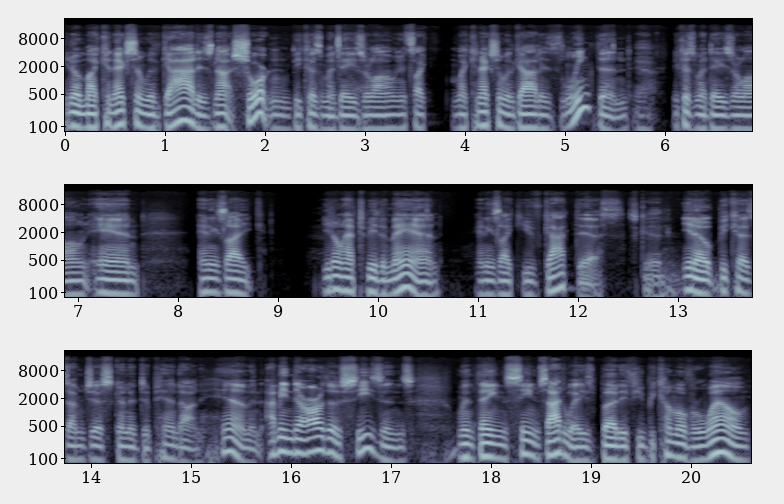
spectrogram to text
you know, my connection with God is not shortened because my days are long. It's like my connection with God is lengthened Yeah. because my days are long. And and He's like, you don't have to be the man. And He's like, you've got this. It's good. You know, because I'm just going to depend on Him. And I mean, there are those seasons when things seem sideways, but if you become overwhelmed,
